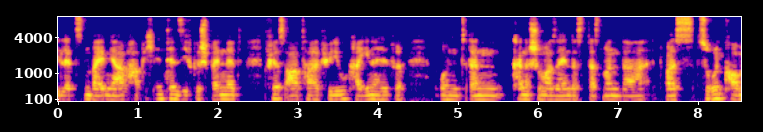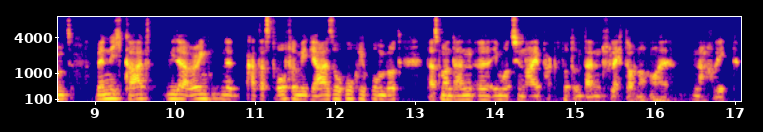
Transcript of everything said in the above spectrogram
die letzten beiden Jahre habe ich intensiv gespendet fürs Ahrtal, für die Ukraine-Hilfe. Und dann kann es schon mal sein, dass, dass man da etwas zurückkommt, wenn nicht gerade wieder irgendeine Katastrophe medial so hochgehoben wird, dass man dann äh, emotional gepackt wird und dann vielleicht auch nochmal nachlegt.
